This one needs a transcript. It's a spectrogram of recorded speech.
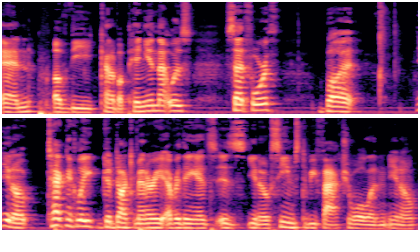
end of the kind of opinion that was set forth. But you know, technically, good documentary. Everything is is you know seems to be factual and you know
